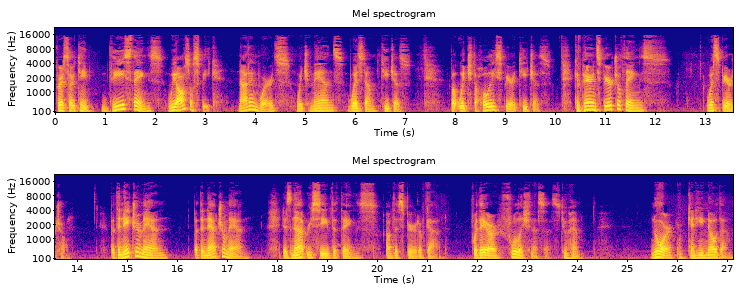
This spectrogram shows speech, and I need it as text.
Verse 13 These things we also speak, not in words which man's wisdom teaches, but which the Holy Spirit teaches, comparing spiritual things with spiritual. But the nature man, but the natural man does not receive the things of the Spirit of God, for they are foolishnesses to him. Nor can he know them,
